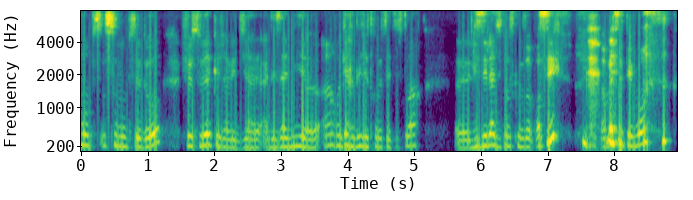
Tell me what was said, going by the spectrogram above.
mon, sous mon pseudo. Je me souviens que j'avais dit à, à des amis, euh, ah, regardez, j'ai trouvé cette histoire. Euh, lisez-la, dites-moi ce que vous en pensez. En fait, c'était moi.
